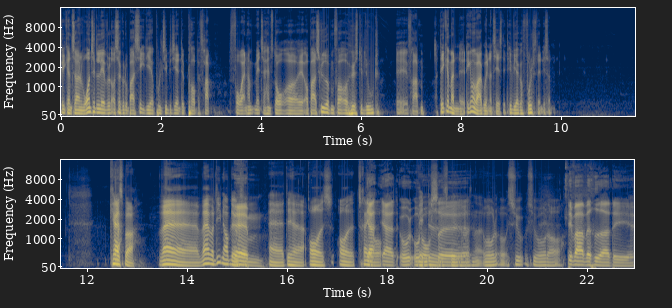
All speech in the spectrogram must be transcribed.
fik han så en wanted level, og så kan du bare se de her politibetjente poppe frem foran ham, mens han står og, øh, og bare skyder dem for at høste loot øh, fra dem. Og det kan, man, øh, det kan man bare gå ind og teste. Det virker fuldstændig sådan. Kasper, hvad, hvad var din oplevelse øhm, af det her årets, året tre ja, år? Ja, 8 års... Øh, 7-8 år. Det var, hvad hedder det,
